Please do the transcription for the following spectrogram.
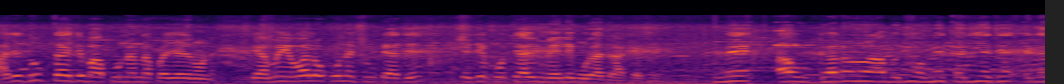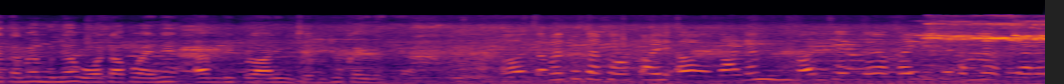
આજે દુઃખ થાય છે બાપુનગરના પ્રજાજનોને કે અમે એવા લોકોને ચૂંટ્યા છે કે જે પોતે આવી મેલી મુરાદ રાખે છે. અમે આ ઉદ્ઘાટનો આ બધું અમે કરીએ છીએ એટલે તમે મને વોટ આપો એને આમની પ્લાનિંગ છે બીજું કંઈ નથી આ. તમે ગાર્ડન બંધ છે કઈ રીતે તમને અત્યારે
